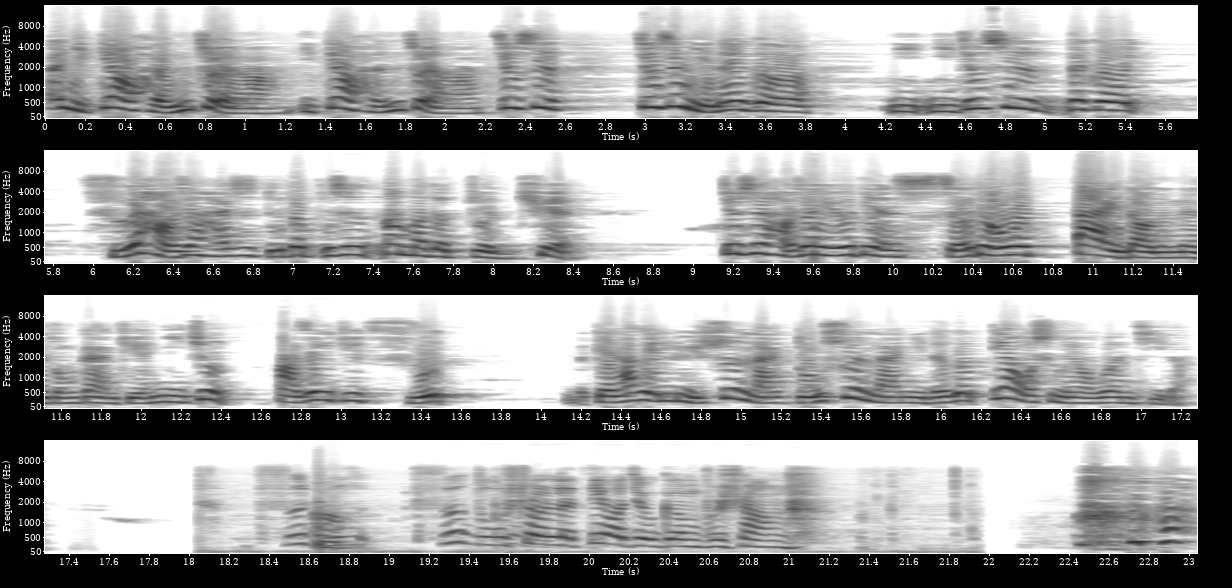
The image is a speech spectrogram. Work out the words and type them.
哎，你调很准啊！你调很准啊！就是就是你那个，你你就是那个词，好像还是读的不是那么的准确，就是好像有点舌头会带到的那种感觉。你就把这句词给它给捋顺来，读顺来，你的个调是没有问题的。词读词读顺了，调就跟不上了。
